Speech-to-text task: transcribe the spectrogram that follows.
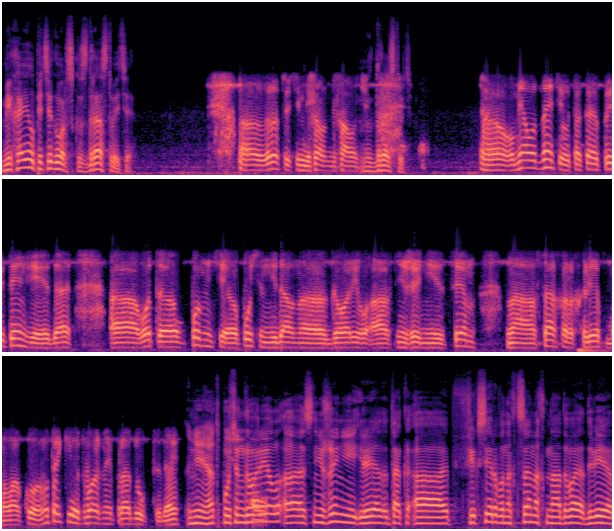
Михаил Пятигорск, здравствуйте. А, здравствуйте, Михаил Михайлович. Здравствуйте. Э, у меня вот, знаете, вот такая претензия, да. А, вот э, помните, Путин недавно говорил о снижении цен на сахар, хлеб, молоко, ну такие вот важные продукты, да? Нет, Путин говорил о снижении или так о фиксированных ценах на два, две,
